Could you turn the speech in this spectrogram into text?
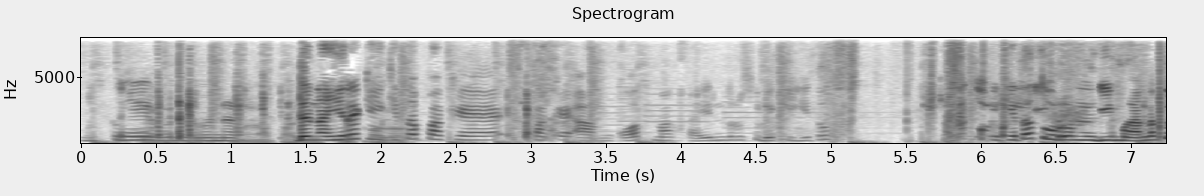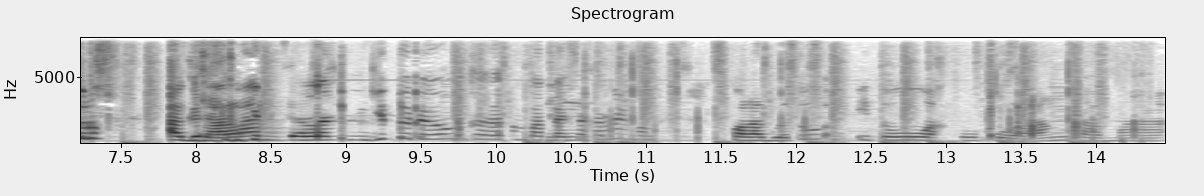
gitu. Iya bener-bener Maaf aja dan akhirnya kayak kalau- kita pakai pakai angkot maksain terus udah kayak gitu kita turun di mana terus agak Jalan. sedikit jalan gitu dong ke tempat Iya. lesnya karena emang sekolah gue tuh itu waktu pulang sama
